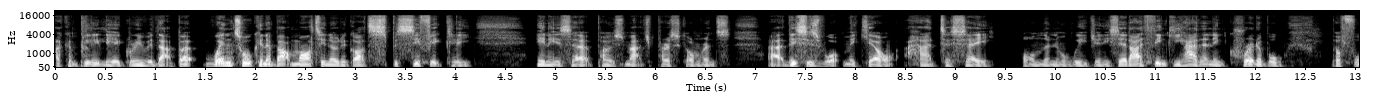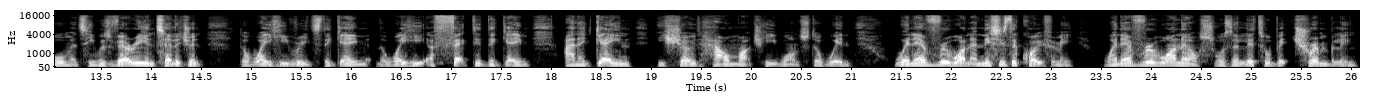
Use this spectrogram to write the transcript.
I completely agree with that. But when talking about Martin Odegaard specifically in his uh, post-match press conference, uh, this is what Mikel had to say on the Norwegian. He said, "I think he had an incredible performance. He was very intelligent, the way he reads the game, the way he affected the game. And again, he showed how much he wants to win. When everyone, and this is the quote for me, when everyone else was a little bit trembling,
